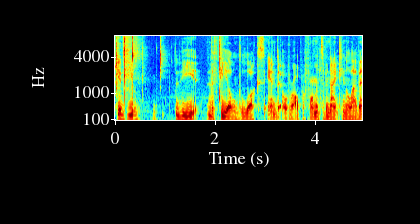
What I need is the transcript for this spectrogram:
gives you the the feel, the looks, and the overall performance of a 1911,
